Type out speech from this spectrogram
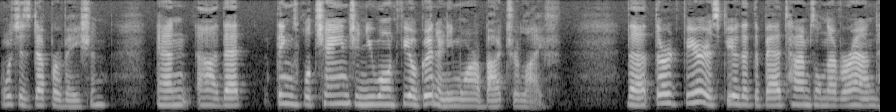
which is deprivation, and uh, that things will change and you won't feel good anymore about your life. The third fear is fear that the bad times will never end,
